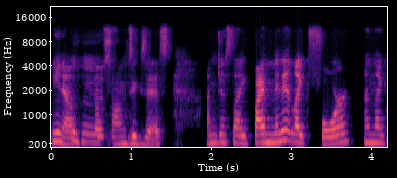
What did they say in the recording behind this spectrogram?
you know, Mhm. those songs exist. I'm just like, by minute like four, I'm like,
